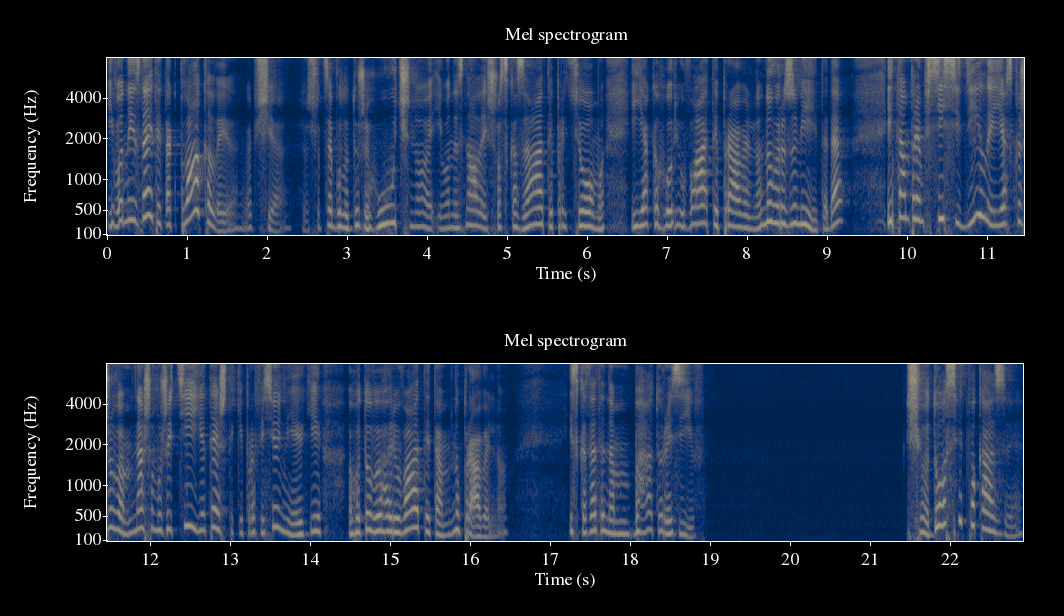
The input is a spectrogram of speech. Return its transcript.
І вони, знаєте, так плакали, вообще, що це було дуже гучно, і вони знали, що сказати при цьому, і як горювати правильно. Ну, ви розумієте, да? І там прям всі сиділи, і я скажу вам, в нашому житті є теж такі професійні, які готові горювати там, ну, правильно. І сказати нам багато разів, що досвід показує,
